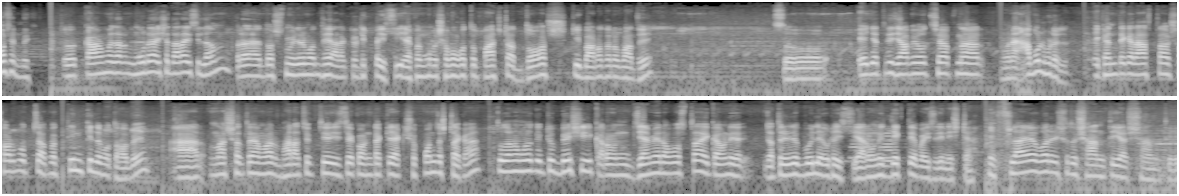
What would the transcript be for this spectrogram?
বসেন ভাই। তো কারণ মোড়ে এসে দাঁড়াইছিলাম, প্রায় দশ মিনিটের মধ্যে আরেকটা ঠিক পাইছি। এখন মনে সম্ভবত পাঁচটা, দশ কি বারো তেরো বাজে। তো এই যাত্রী যাবে হচ্ছে আপনার মানে আবুল হোটেল। এখান থেকে রাস্তা সর্বোচ্চ আপনার তিন কিলোর মতো হবে। আর ওনার সাথে আমার ভাড়া চুক্তি হয়েছে কন্টাক্টে একশো পঞ্চাশ টাকা। তুলনামূলক একটু বেশি কারণ জ্যামের অবস্থা এই কারণে যাত্রীরা বইলে উঠেছি আর উনি দেখতে পাইছে জিনিসটা। এই ফ্লাইওভারে শুধু শান্তি আর শান্তি।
